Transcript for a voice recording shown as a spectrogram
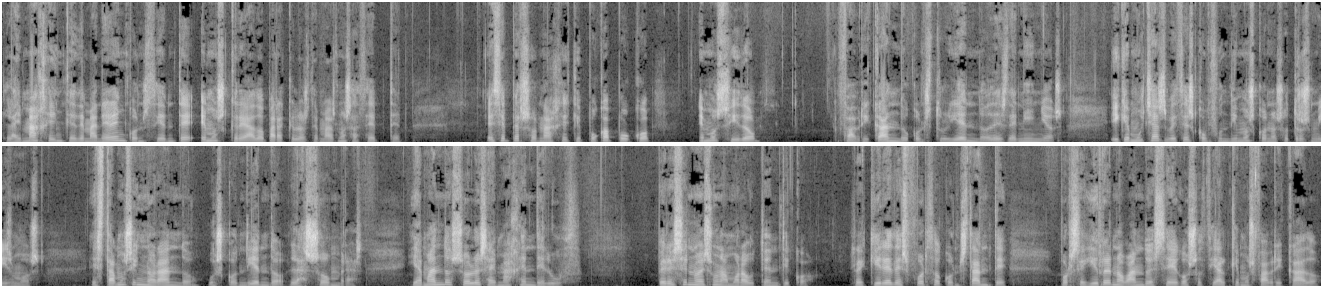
la imagen que de manera inconsciente hemos creado para que los demás nos acepten, ese personaje que poco a poco hemos ido fabricando, construyendo desde niños y que muchas veces confundimos con nosotros mismos. Estamos ignorando o escondiendo las sombras y amando solo esa imagen de luz. Pero ese no es un amor auténtico. Requiere de esfuerzo constante por seguir renovando ese ego social que hemos fabricado.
